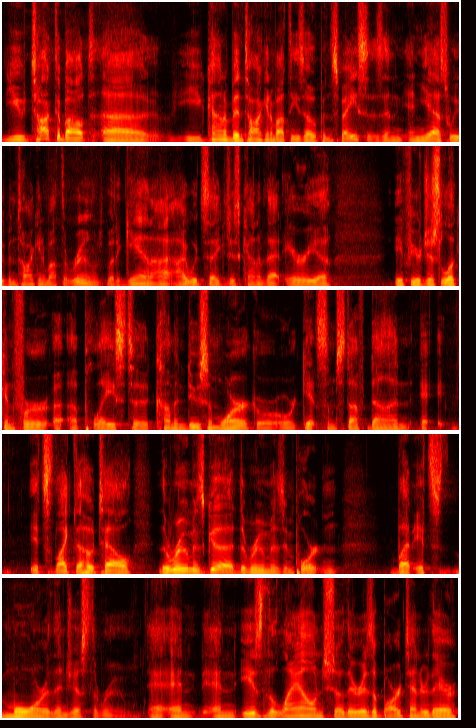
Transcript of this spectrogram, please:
you talked about uh, you kind of been talking about these open spaces, and and yes, we've been talking about the rooms, but again, I, I would say just kind of that area. If you're just looking for a, a place to come and do some work or, or get some stuff done, it, it's like the hotel. The room is good. The room is important, but it's more than just the room. A- And and is the lounge so there is a bartender there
